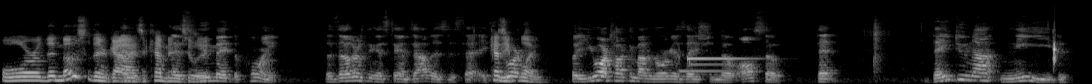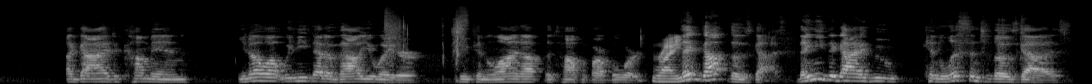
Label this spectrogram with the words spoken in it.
or than most of their guys And that come into you it You made the point, the the other thing that stands out is is that because he played. But you are talking about an organization, though, also that they do not need a guy to come in. You know what? We need that evaluator who can line up the top of our board. Right. They've got those guys. They need the guy who can listen to those guys,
